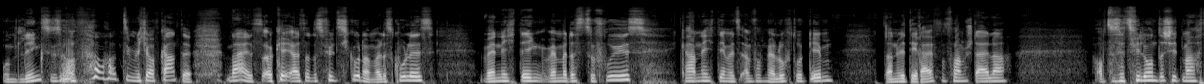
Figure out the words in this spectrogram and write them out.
Und links ist auf, ziemlich auf Kante. Nice, okay, also das fühlt sich gut an, weil das Coole ist, wenn ich den, wenn mir das zu früh ist, kann ich dem jetzt einfach mehr Luftdruck geben. Dann wird die Reifenform steiler ob das jetzt viel Unterschied macht,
